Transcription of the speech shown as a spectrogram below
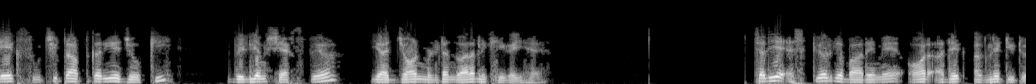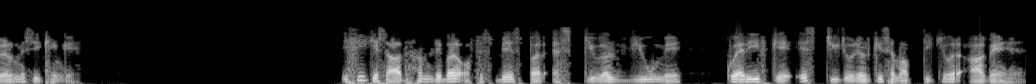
एक सूची प्राप्त करिए, जो कि विलियम शेक्सपियर या जॉन मिल्टन द्वारा लिखी गई है। चलिए एसक्यूएल के बारे में और अधिक अगले ट्यूटोरियल में सीखेंगे। इसी के साथ हम लिबर ऑफ़िस बेस पर एसक्यूएल व्यू में क्वेरीज के इस ट्यूटोरियल की समाप्ति की ओर आ गए हैं।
